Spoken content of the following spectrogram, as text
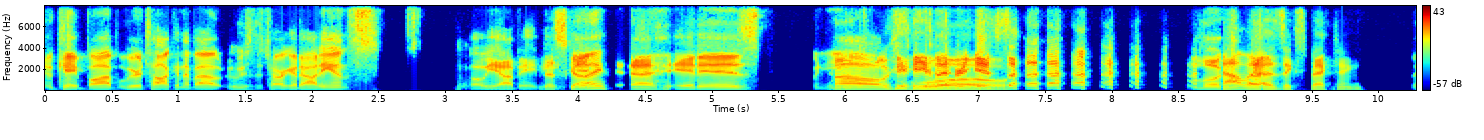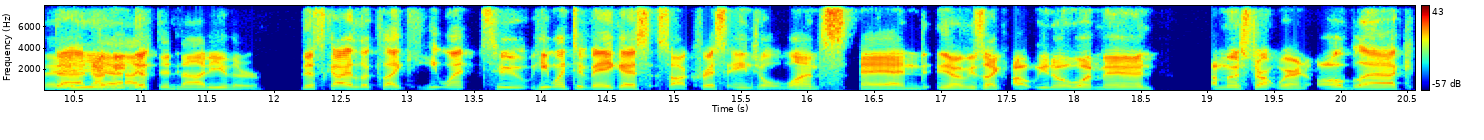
Okay, Bob, we were talking about who's the target audience. Oh yeah, baby. This guy? It, uh, it is. When you Oh, okay, yeah, there he is. look, Not what at- I was expecting. That- I yeah, mean, I did not either. This guy looked like he went to he went to Vegas, saw Criss Angel once, and you know he's like, oh, you know what, man, I'm gonna start wearing all black,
